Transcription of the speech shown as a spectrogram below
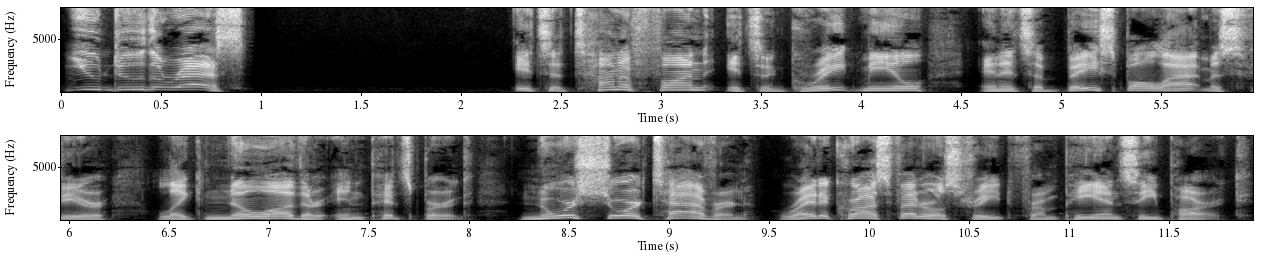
you do the rest. It's a ton of fun, it's a great meal, and it's a baseball atmosphere like no other in Pittsburgh. North Shore Tavern, right across Federal Street from PNC Park.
